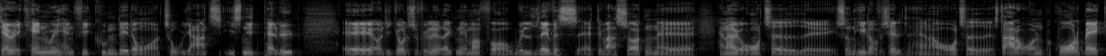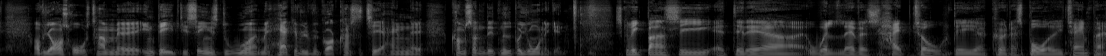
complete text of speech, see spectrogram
Derrick Henry, han fik kun lidt over to yards i snit per løb øh og det gjorde det selvfølgelig heller ikke nemmere for Will Levis, at det var sådan. Øh, han har jo overtaget, øh, sådan helt officielt, han har overtaget starterrollen på quarterback, og vi har også rost ham øh, en del de seneste uger, men her kan vi vel godt konstatere, at han øh, kom sådan lidt ned på jorden igen. Skal vi ikke bare sige, at det der Will Levis hype-tog, det øh, kørte af sporet i Tampa?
